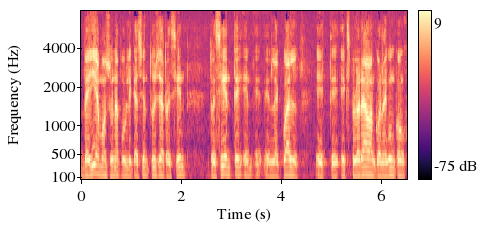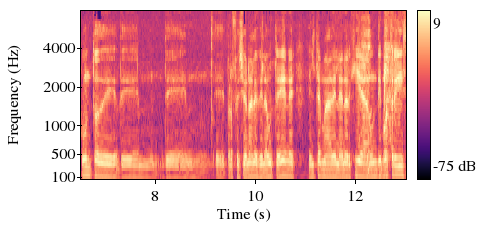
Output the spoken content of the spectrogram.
veíamos una publicación tuya recién, reciente en, en la cual este, exploraban con algún conjunto de, eh, profesionales de la UTN el tema de la energía undimotriz.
